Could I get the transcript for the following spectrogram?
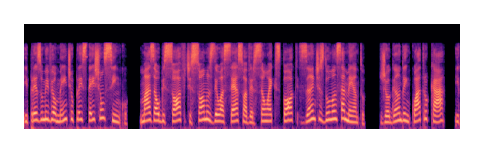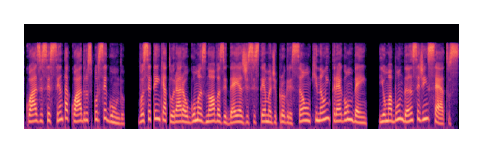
e presumivelmente o PlayStation 5, mas a Ubisoft só nos deu acesso à versão Xbox antes do lançamento, jogando em 4K e quase 60 quadros por segundo. Você tem que aturar algumas novas ideias de sistema de progressão que não entregam bem, e uma abundância de insetos.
